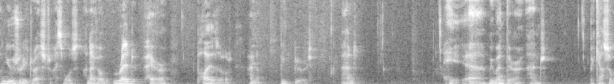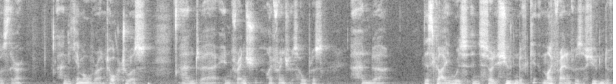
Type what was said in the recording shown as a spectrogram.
unusually dressed, I suppose, and I have a red hair, piles of it, and a big beard, and he, uh, we went there, and Picasso was there, and he came over and talked to us, and uh, in French. My French was hopeless, and uh, this guy was a student of my friend was a student of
